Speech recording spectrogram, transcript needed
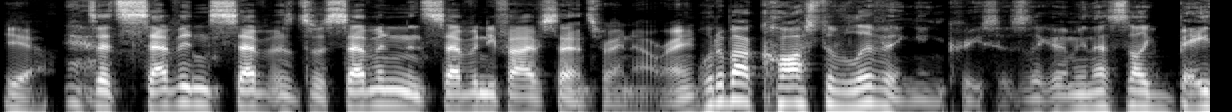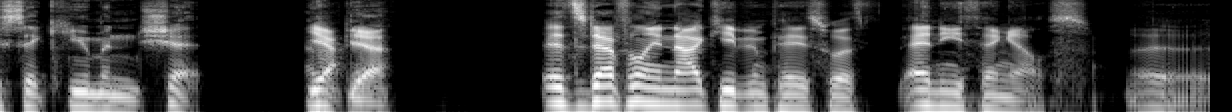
Yeah. it's at seven seven it's a seven and 75 cents right now right What about cost of living increases? Like, I mean, that's like basic human shit. Yeah. yeah It's definitely not keeping pace with anything else, uh,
